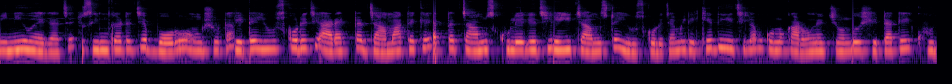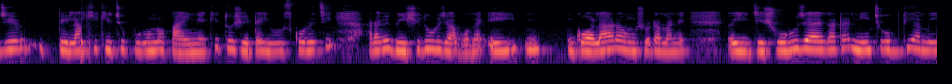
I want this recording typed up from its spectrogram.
মিনি হয়ে গেছে। সিম কার্ডের যে বড় অংশটা, সেটা ইউজ করেছি, আর একটা জামা থেকে একটা চামচ খুলে গেছি এই চামচটা ইউজ করেছি। আমি রেখে দিয়েছিলাম কোনো কারণের জন্য সেটাকেই খুঁজে পেলাম, দেখি কিছু পুরনো পাই নাকি, তো সেটা ইউজ করেছি আর আমি বেশি দূর যাব না। এই গলার অংশটা মানে এই যে সরু জায়গাটা নিচ অবধি আমি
